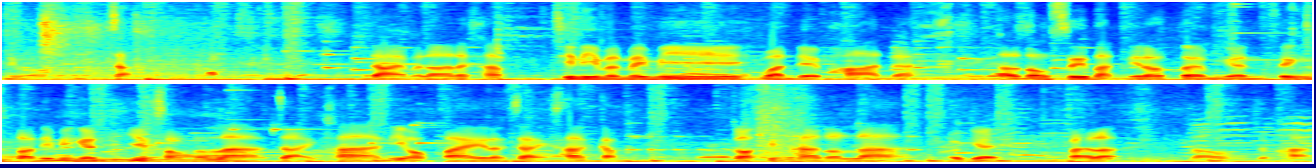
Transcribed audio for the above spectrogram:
เดี๋ยวจัดได้มาแล้วนะครับ ที่นี่มันไม่มีวันเดย์พาสนะเราต้องซื้อบัตรนี้เราเติมเงิน ซึ่งตอนนี้มีเงินอยู่ 22 ดอลลาร์จ่ายค่านี้ออกไปแล้วจ่ายค่ากลับก็ 15 ดอลลาร์โอเค ไปละเราจะผ่าน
